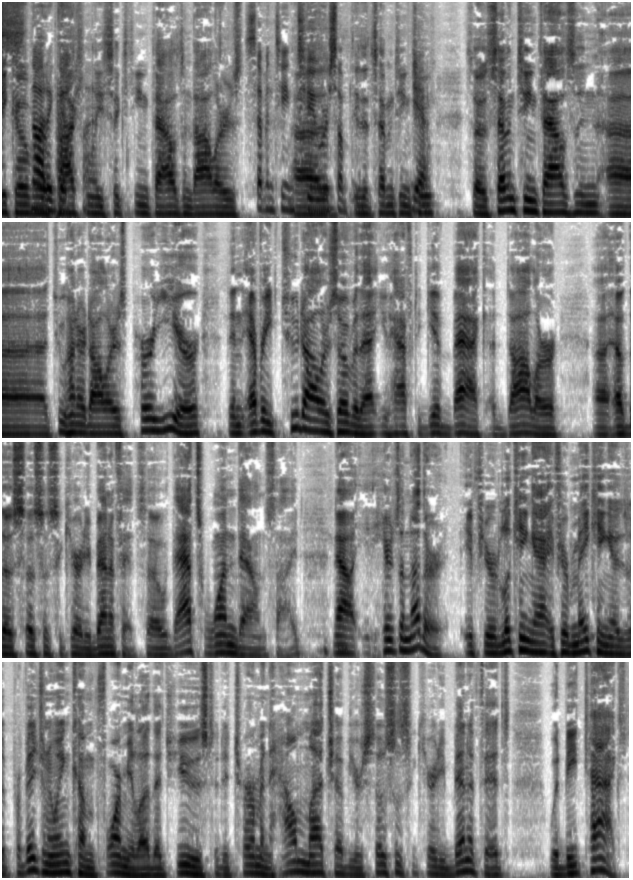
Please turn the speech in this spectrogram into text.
make over not a good approximately $16,000 17.2 or something. Uh, Is it seventeen Yeah. two? So seventeen thousand uh, per year. Then every two dollars over that, you have to give back a dollar uh, of those Social Security benefits. So that's one downside. Now here's another. If you're looking at if you're making as a provisional income formula that's used to determine how much of your Social Security benefits would be taxed.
